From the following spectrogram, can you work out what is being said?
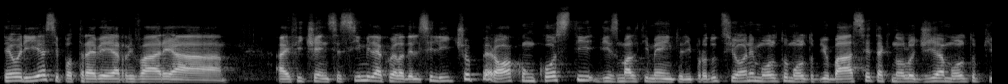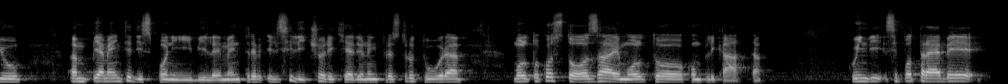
teoria si potrebbe arrivare a, a efficienze simili a quella del silicio, però con costi di smaltimento e di produzione molto molto più bassi e tecnologia molto più ampiamente disponibile, mentre il silicio richiede un'infrastruttura molto costosa e molto complicata. Quindi si potrebbe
